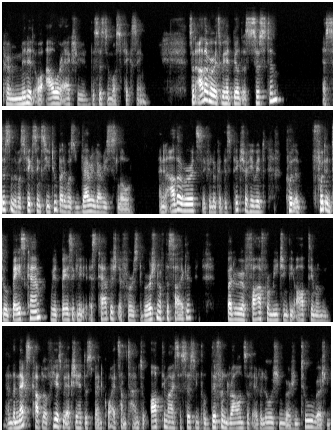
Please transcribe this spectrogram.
per minute or hour actually the system was fixing. So in other words, we had built a system, a system that was fixing CO2, but it was very, very slow. And in other words, if you look at this picture here, we'd put a foot into a base camp. We had basically established a first version of the cycle but we were far from reaching the optimum. And the next couple of years, we actually had to spend quite some time to optimize the system for different rounds of evolution, version 2, version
